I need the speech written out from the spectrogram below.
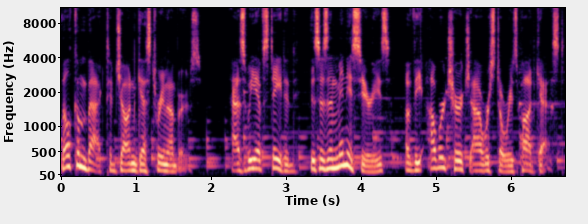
Welcome back to John Guest Remembers. As we have stated, this is a mini series of the Our Church, Our Stories podcast.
